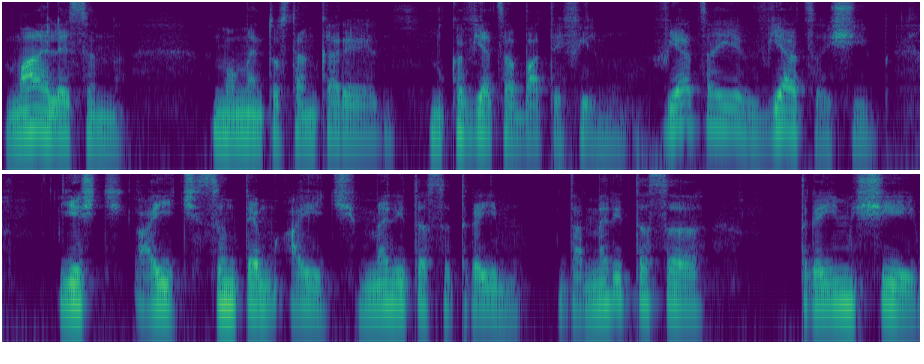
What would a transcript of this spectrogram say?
Mai ales în, în momentul ăsta în care nu că viața bate filmul. Viața e viață și ești aici, suntem aici, merită să trăim, dar merită să trăim și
